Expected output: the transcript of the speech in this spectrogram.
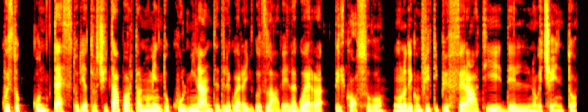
Questo contesto di atrocità porta al momento culminante delle guerre jugoslave, la guerra del Kosovo, uno dei conflitti più efferati del Novecento.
